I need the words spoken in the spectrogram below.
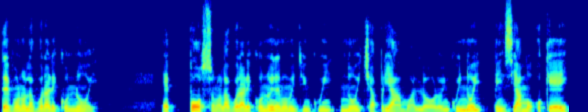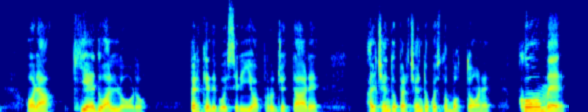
devono lavorare con noi e possono lavorare con noi nel momento in cui noi ci apriamo a loro, in cui noi pensiamo, ok, ora chiedo a loro, perché devo essere io a progettare al 100% questo bottone? Come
